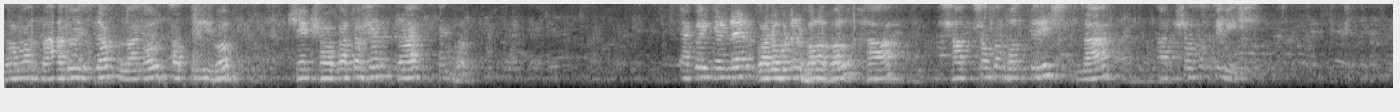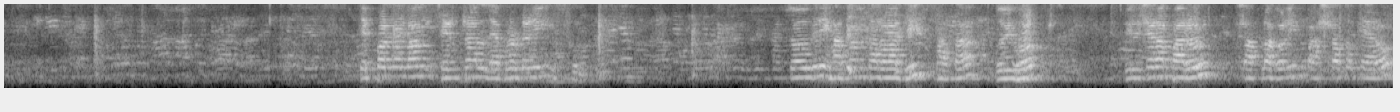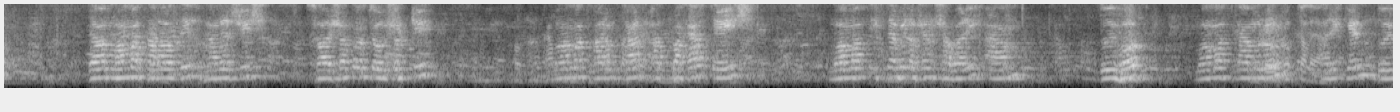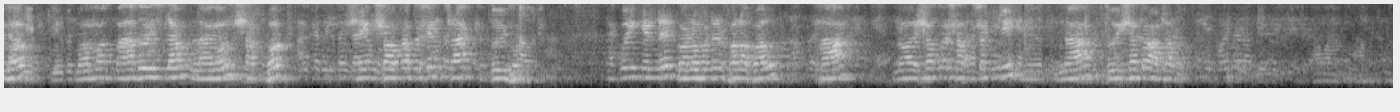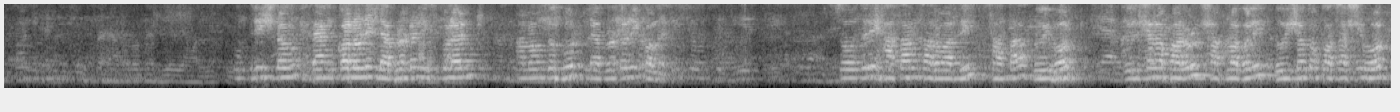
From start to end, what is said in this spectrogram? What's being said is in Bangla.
মোহাম্মদ বাহাদুর ইসলাম, লাঙ্গল, ছত্রিশ ভোট। শেখ শওকাত হোসেন, ট্রাক, এক ভোট। একই কেন্দ্রের গণভোটের ফলাফল, হা সাতশত বত্রিশ না আটশত তিরিশ তেপ্পান্ন নং central laboratory school. Chowdhury Hasan Sarwardi সাতা দুই ভোট। দিলশারা পারুল, শাপলাকলি, পাঁচশত তেরো। দেওয়ান মোহাম্মদ সালাউদ্দিন ধানের শীষ ছয়শত চৌষট্টি, মোহাম্মদ ফারুক খান হাতপাখা তেইশ, মোহাম্মদ ইসলামিল হোসেন সাবারি আম দুই ভোট, মোহাম্মদ কামরুল হারিকেন দুই ভোট, মোহাম্মদ বাহাদুর ইসলাম লাঙ্গল সাত ভোট, শেখ শওকাত হোসেন ট্রাক দুই ভোট। একই কেন্দ্রের গণভোটের ফলাফল হা নয় শত সাতষট্টি, না দুই শত আঠারো। উনত্রিশ নং bank colony laboratory school and Anandapur laboratory college. Chowdhury Hasan Sarwardi, সাতা, দুই ভোট দিলশানা পারুল সাপলাগলি, দুই শত পঁচাশি ভোট,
